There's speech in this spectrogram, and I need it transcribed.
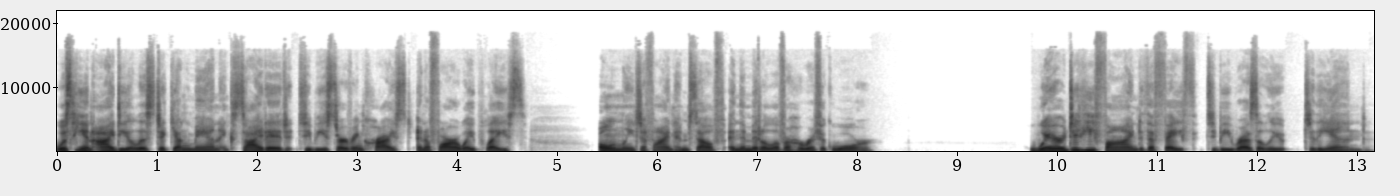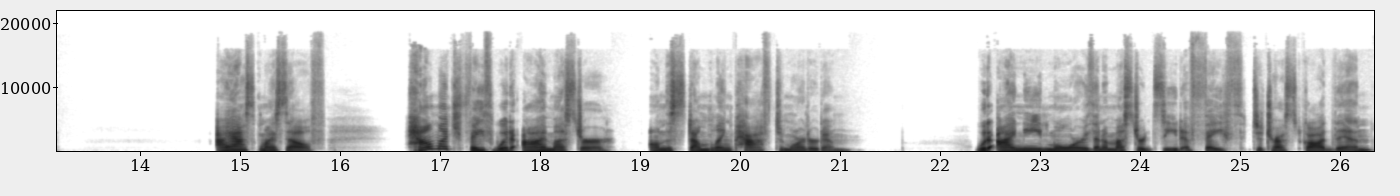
Was he an idealistic young man excited to be serving Christ in a faraway place, only to find himself in the middle of a horrific war? Where did he find the faith to be resolute to the end? I ask myself, how much faith would I muster on the stumbling path to martyrdom? Would I need more than a mustard seed of faith to trust God then?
